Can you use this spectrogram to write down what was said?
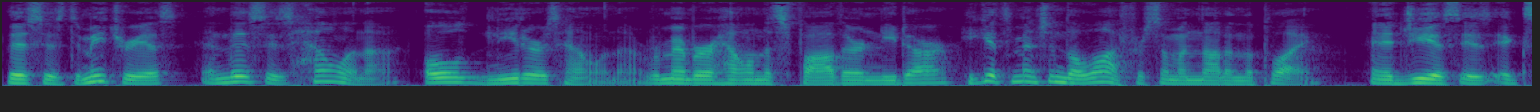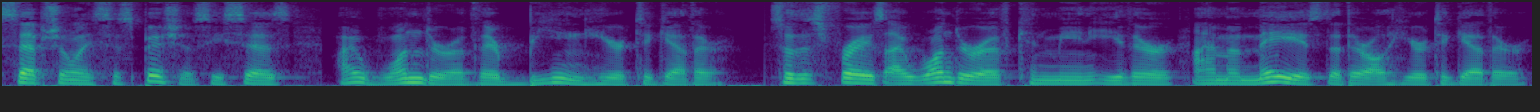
This is Demetrius, and this is Helena, old Nedar's Helena. Remember Helena's father, Nidar? He gets mentioned a lot for someone not in the play. And Egeus is exceptionally suspicious. He says, I wonder of their being here together. So this phrase, I wonder of, can mean either I'm amazed that they're all here together,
